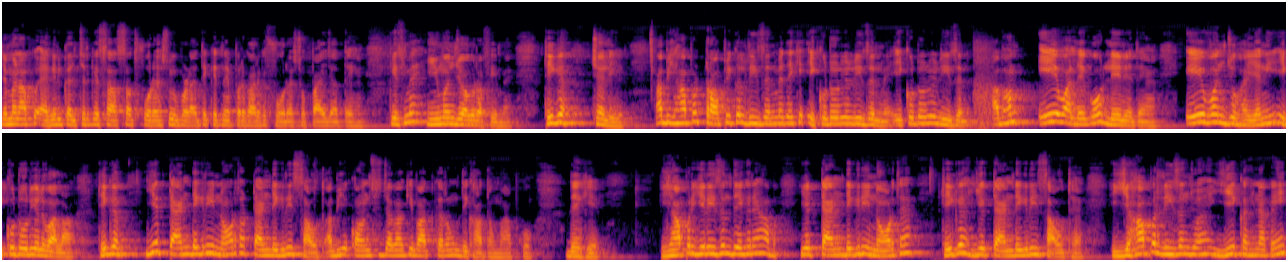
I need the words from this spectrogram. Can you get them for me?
जब मैंने आपको एग्रीकल्चर के साथ साथ फॉरेस्ट भी पढ़ाए थे, कितने प्रकार के फॉरेस्ट पाए जाते हैं, किसमें? ह्यूमन जोग्राफी में, ठीक है? चलिए, अब यहाँ पर ट्रॉपिकल रीजन में देखिए इक्वेटोरियल रीजन में इक्वेटोरियल रीजन अब हम ए वाले को ले लेते हैं। ए वन जो है, यानी इक्वेटोरियल वाला, ठीक है? ये टेन डिग्री नॉर्थ और टेन डिग्री साउथ अब ये कौन सी जगह की बात कर रहा हूँ, दिखाता हूँ मैं आपको। देखिए, यहाँ पर ये रीजन देख रहे हैं आप? ये टेन डिग्री नॉर्थ है, ठीक है? ये टेन डिग्री साउथ है। यहाँ पर रीजन जो है, ये कहीं ना कहीं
